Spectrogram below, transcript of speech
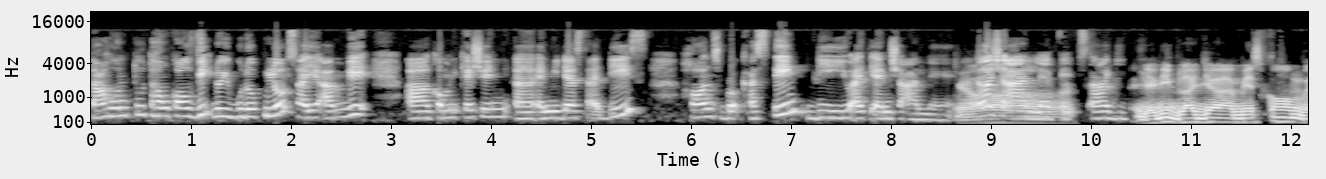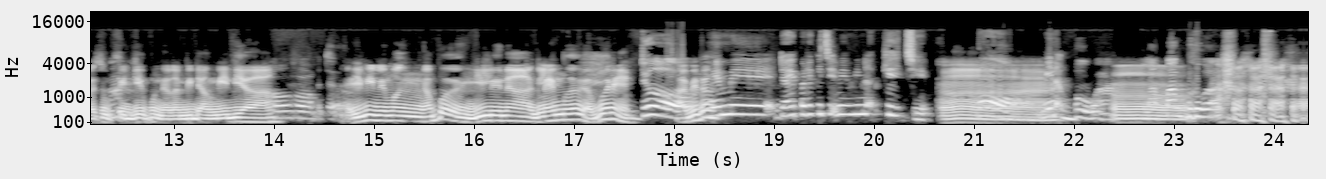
tahun tu tahun COVID 2020, saya ambil uh, communication uh, and media studies Hans Broadcasting di UiTM Shah Alam. Ya. Oh, Shah Alam, Pips. Ah, gitu. Jadi belajar meskom, lepas tu kerja pun dalam bidang media. Hmm. Oh, oh, betul. Ini memang apa, gila nak glamour ke apa ni? Dah, Habis tu? memang daripada kecil memang minat kecil. Oh, Ah. minat buah. Hmm. Lapar buah.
